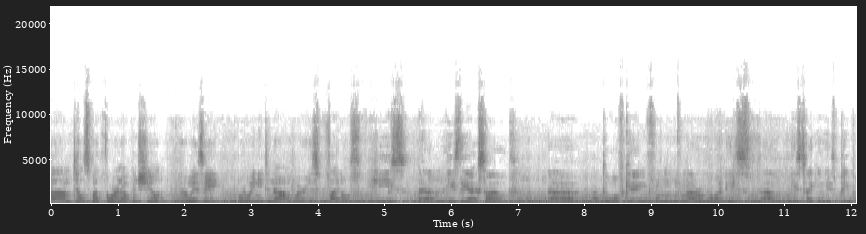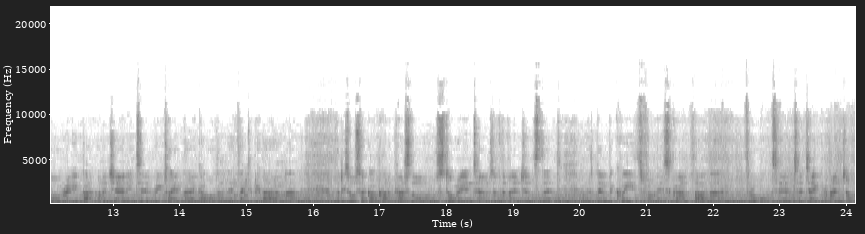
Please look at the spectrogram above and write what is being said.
Um, tell us about Thorin Oakenshield. Who is he? What do we need to know? Where are his vitals? He's um, he's the exiled uh, dwarf king from from Erebor, and he's um, he's taking his people really back on a journey to reclaim their gold and effectively their homeland. But he's also got quite a personal story in terms of the vengeance that has been bequeathed from his grandfather Thror to, to take revenge on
